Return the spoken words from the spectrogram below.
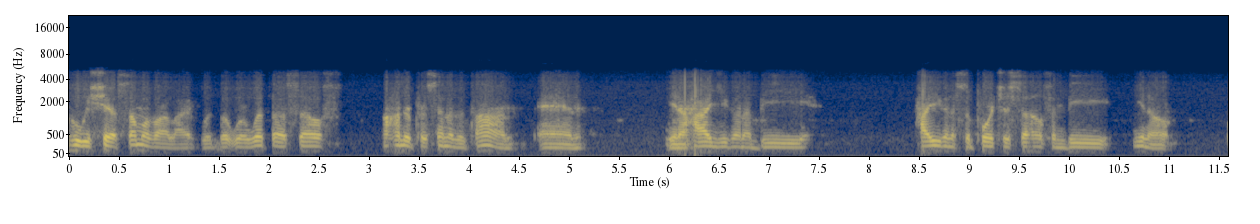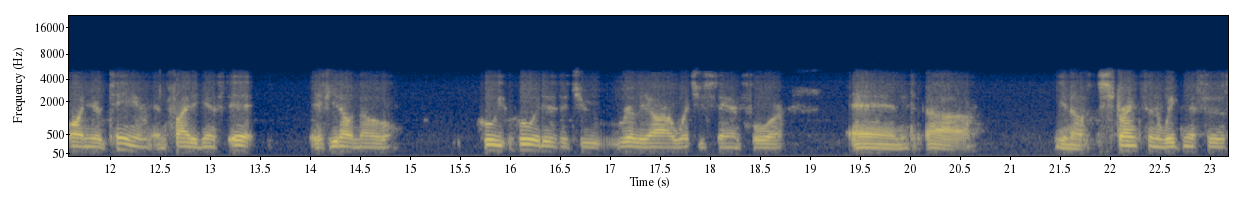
who we share some of our life with, but we're with ourselves a 100% of the time. And you know, how are you going to be? How are you going to support yourself and be, you know, on your team and fight against it if you don't know who who it is that you really are, what you stand for, and uh, you know strengths and weaknesses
